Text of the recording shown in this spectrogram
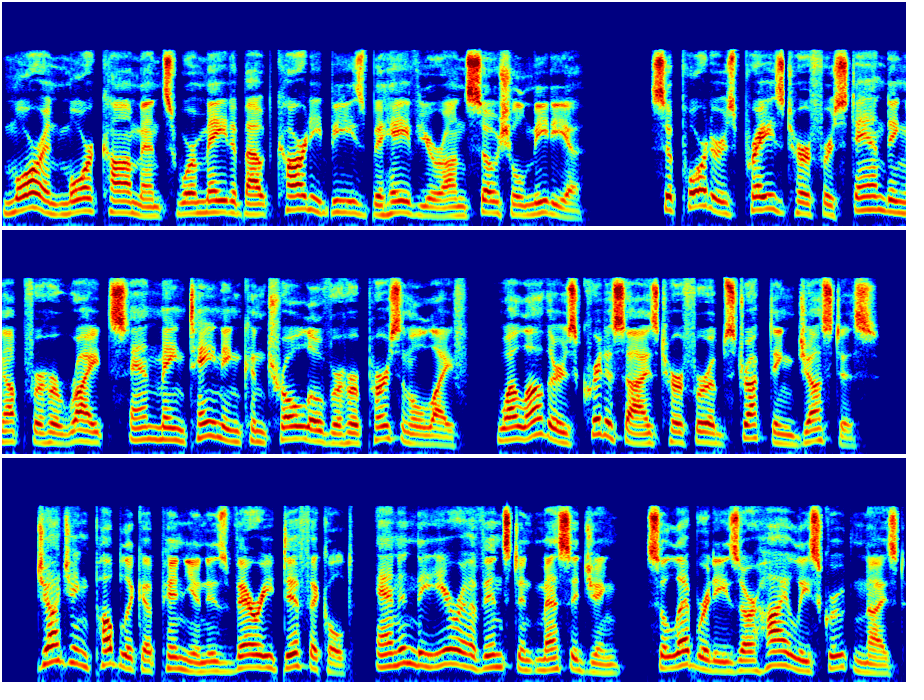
more and more comments were made about Cardi B's behavior on social media. Supporters praised her for standing up for her rights and maintaining control over her personal life, while others criticized her for obstructing justice. Judging public opinion is very difficult, and in the era of instant messaging, celebrities are highly scrutinized.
